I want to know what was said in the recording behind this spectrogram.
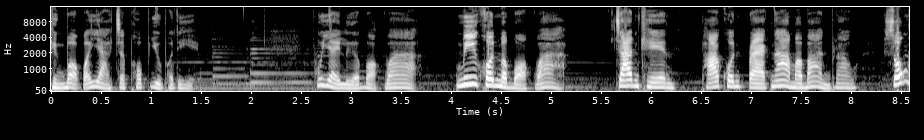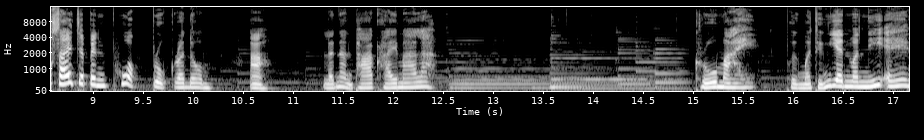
ถึงบอกว่าอยากจะพบอยู่พอดี ผู้ใหญ่เหลือบอกว่า มีคนมาบอกว่า จานเคนพาคนแปลกหน้ามาบ้านเรา สงสัยจะเป็นพวกปลุกระดมอะแล้วนั่นพาใครมาล่ะ ครูใหม่เพิ่งมาถึงเย็นวันนี้เอง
